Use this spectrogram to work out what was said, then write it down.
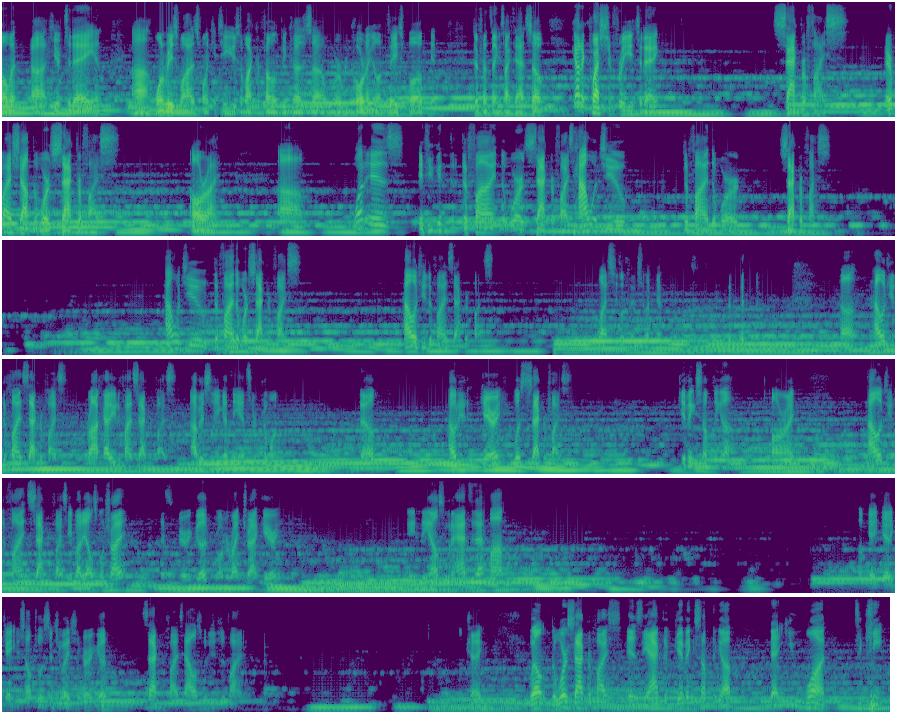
moment uh, here today. And uh, one reason why I just want to continue using microphones because uh, we're recording on Facebook and different things like that. So, got a question for you today. Sacrifice. Everybody shout the word sacrifice. All right. Um, what is, if you could d- define the word sacrifice, how would you define the word sacrifice? How would you define the word sacrifice? How would you define sacrifice? Why is she looking at you like that? huh? How would you define sacrifice? Rock, how do you define sacrifice? Obviously, you got the answer. Come on. No? How do you, Gary, what's sacrifice? Giving something up. All right. How would you define sacrifice? Anybody else want to try it? That's very good. We're on the right track, Gary. Anything else you want to add to that, Mom? Okay, dedicate yourself to a situation. Very good. Sacrifice. How else would you define it? Okay. Well, the word sacrifice is the act of giving something up that you want to keep,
